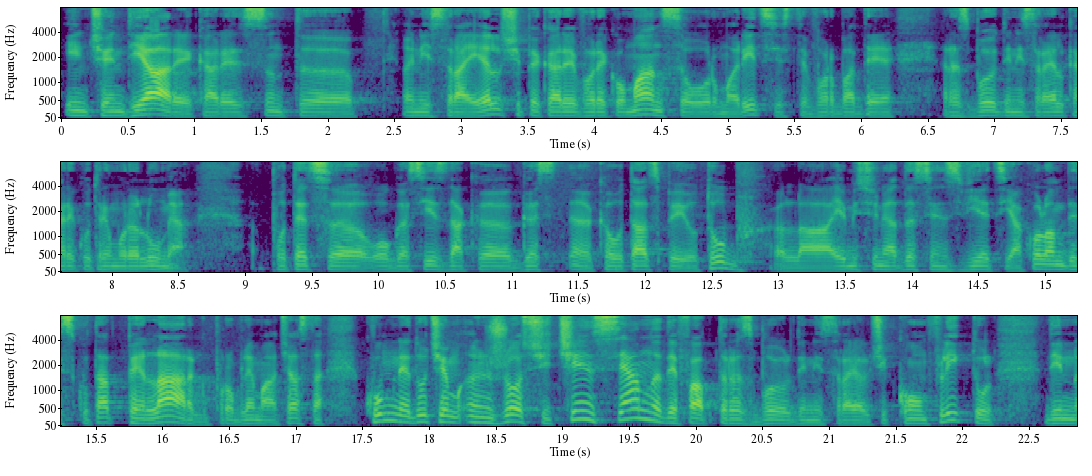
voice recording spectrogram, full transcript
incendiare care sunt uh, în Israel și pe care vă recomand să o urmăriți. Este vorba de războiul din Israel care cutremură lumea. Puteți să o găsiți dacă găs- căutați pe YouTube la emisiunea Dă Sens Vieții. Acolo am discutat pe larg problema aceasta, cum ne ducem în jos și ce înseamnă de fapt războiul din Israel și conflictul din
